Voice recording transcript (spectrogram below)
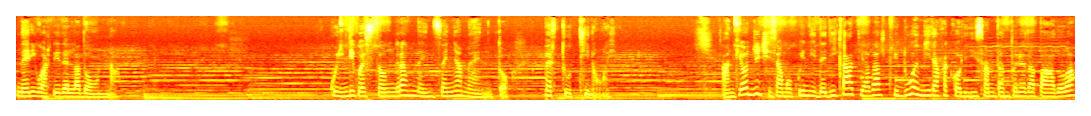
nei riguardi della donna. Quindi questo è un grande insegnamento per tutti noi. Anche oggi ci siamo quindi dedicati ad altri due miracoli di Sant'Antonio da Padova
